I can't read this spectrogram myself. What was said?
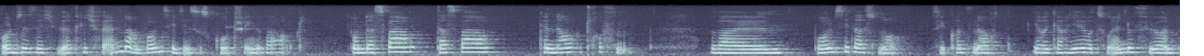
Wollen Sie sich wirklich verändern? Wollen Sie dieses Coaching überhaupt? Und das war, das war genau getroffen, weil wollen Sie das noch? Sie könnten auch Ihre Karriere zu Ende führen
